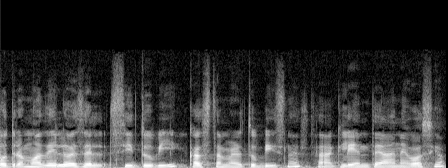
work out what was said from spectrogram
Otro modelo es el C2B, Customer to Business, o sea, cliente a negocio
